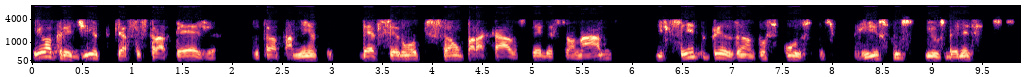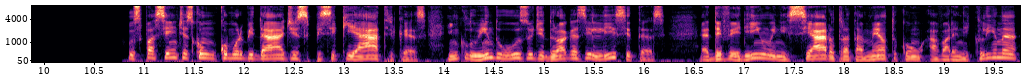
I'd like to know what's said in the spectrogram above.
Eu acredito que essa estratégia do tratamento deve ser uma opção para casos selecionados e sempre pesando os custos, riscos e os benefícios. Os pacientes com comorbidades psiquiátricas, incluindo o uso de drogas ilícitas, eh, deveriam iniciar o tratamento com a vareniclina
